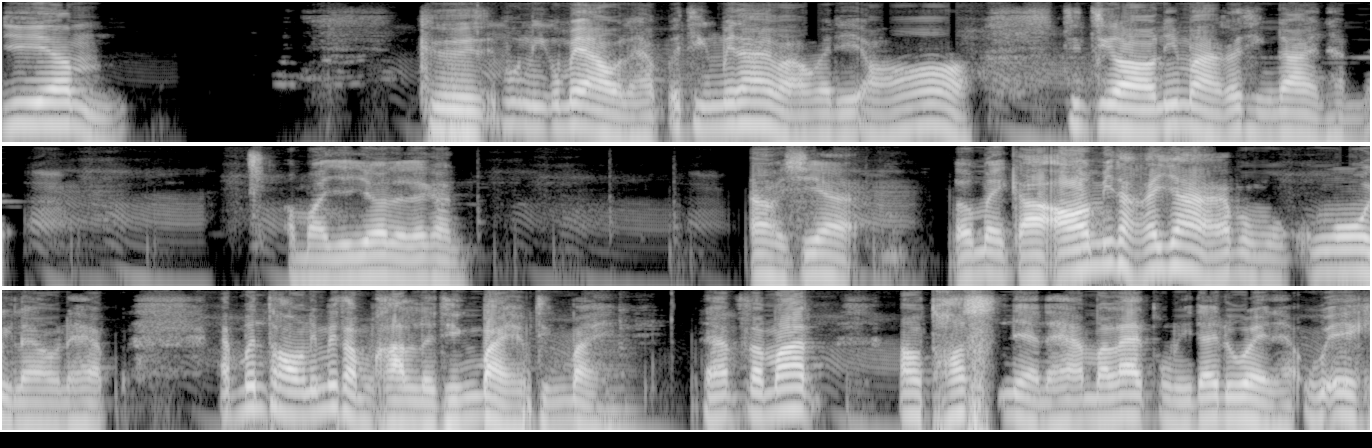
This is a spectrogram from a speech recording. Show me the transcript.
เยี่ยม คือพวกนี้ก็ไม่เอาเลยครับเอ้ยทิ้งไม่ได้ว่ะเอาไงดีอ๋อจริงๆเราเอานี่มาก็ทิ้งได้นะครับเอามาเยอะๆเลยแล้วกันอ้าวเชี่ยเออไม่กาอ๋อมีถังขยะครับผมโง่อีกแล้วนะครับแอปเปิลทองนี่ไม่สำคัญเลยทิ้งไปครับทิ้งไปนะครับสามารถเอาทอสเนี่ยนะฮะมาแลกตรงนี้ได้ด้วยนะครับ UAK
